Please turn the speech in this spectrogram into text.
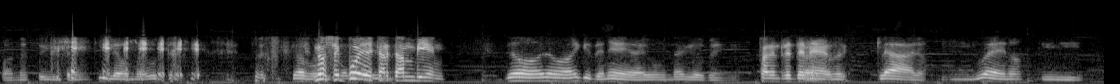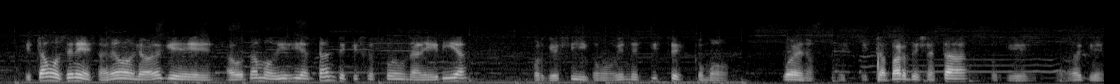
cuando estoy tranquilo, me gusta. me gusta No se puede estar tan bien No, no, hay que tener algún algo que, para entretenerse. Para- Claro, y bueno, y estamos en esa, ¿no? La verdad que agotamos 10 días antes, que eso fue una alegría, porque sí, como bien deciste, es como, bueno, es- esta parte ya está, porque la verdad que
